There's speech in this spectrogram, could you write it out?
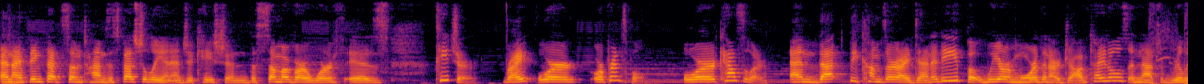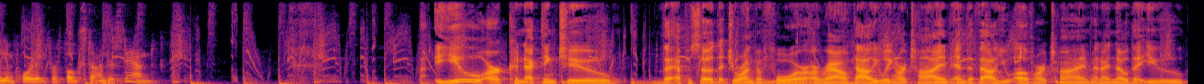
And I think that sometimes, especially in education, the sum of our worth is teacher, right? Or or principal or counselor. And that becomes our identity, but we are more than our job titles, and that's really important for folks to understand. You are connecting to the episode that you were on before around valuing our time and the value of our time. And I know that you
